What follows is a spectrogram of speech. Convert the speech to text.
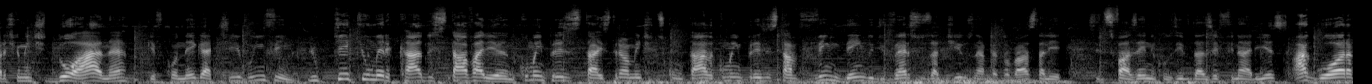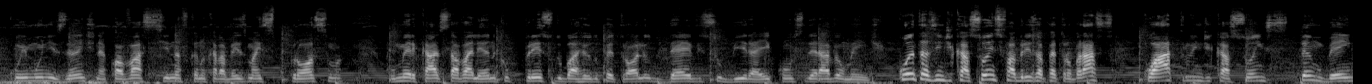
praticamente doar, né? Porque ficou negativo, enfim. E o que que o mercado está avaliando? Como a empresa está extremamente descontada, como a empresa está vendendo diversos ativos, né? A Petrobras está ali se desfazendo, inclusive, das refinarias. Agora, com o imunizante, né? Com a vacina ficando cada vez mais próxima, o mercado está avaliando que o preço do barril do petróleo deve subir aí consideravelmente. Quantas indicações, Fabrício, a Petrobras? Quatro indicações também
